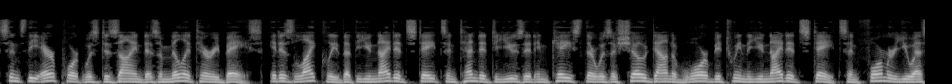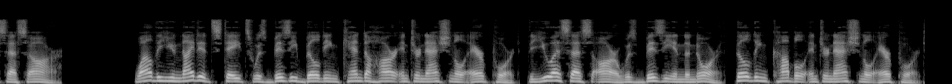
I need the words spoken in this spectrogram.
Since the airport was designed as a military base, it is likely that the United States intended to use it in case there was a showdown of war between the United States and former USSR. While the United States was busy building Kandahar International Airport, the USSR was busy in the north, building Kabul International Airport.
